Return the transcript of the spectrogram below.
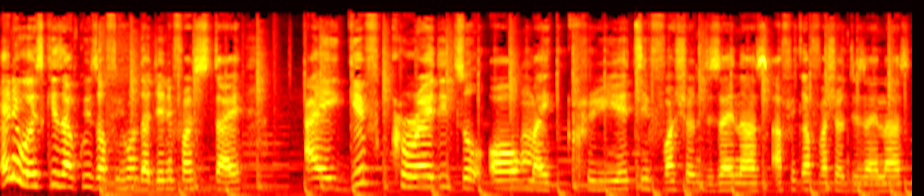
Anyways kids and queens of the Ihunda Jennifer style I give credit to all my creative fashion designers, African fashion designers,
